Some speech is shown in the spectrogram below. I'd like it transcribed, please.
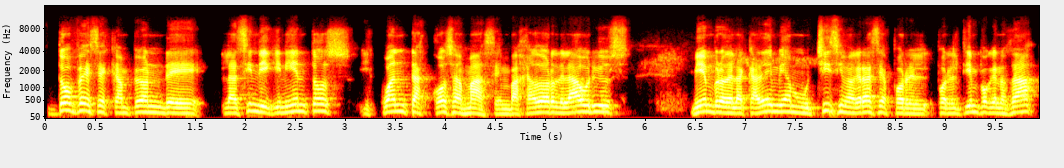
dos veces campeón de la Indy 500 y cuántas cosas más. Embajador de Laureus, miembro de la Academia, muchísimas gracias por el, por el tiempo que nos da.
